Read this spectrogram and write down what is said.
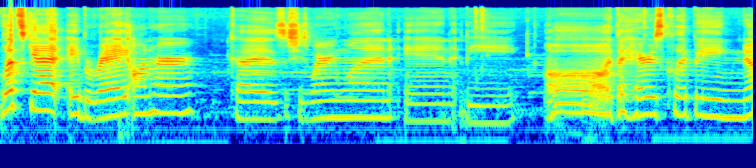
let's get a beret on her because she's wearing one in the... Oh, the hair is clipping. No!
